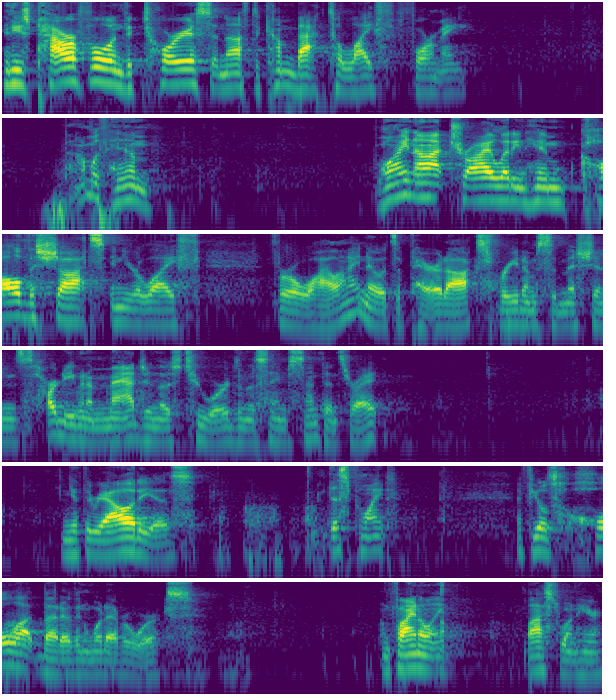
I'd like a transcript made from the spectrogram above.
and who's powerful and victorious enough to come back to life for me, then I'm with him. Why not try letting Him call the shots in your life for a while? And I know it's a paradox freedom, submission. It's hard to even imagine those two words in the same sentence, right? And yet the reality is, at this point, it feels a whole lot better than whatever works. And finally, last one here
